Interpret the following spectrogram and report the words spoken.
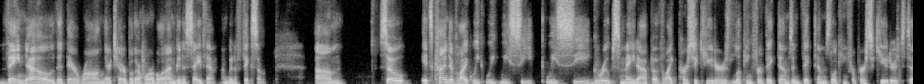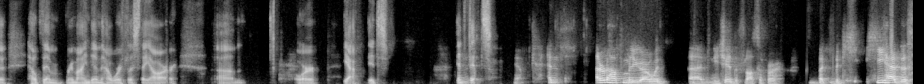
they know that they're wrong, they're terrible, they're horrible, and I'm going to save them. I'm going to fix them. Um, so it's kind of like we, we we see we see groups made up of like persecutors looking for victims and victims looking for persecutors to help them remind them how worthless they are um, or yeah it's it And- fits Yeah, and I don't know how familiar you are with uh, Nietzsche, the philosopher, but but he, he had this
